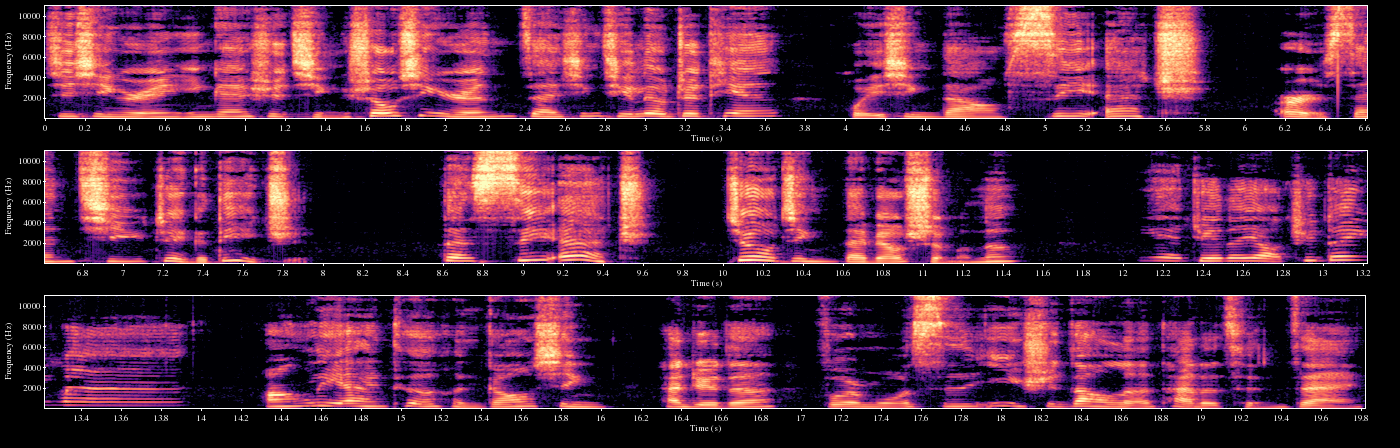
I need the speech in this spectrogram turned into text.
寄信人应该是请收信人在星期六这天回信到 C H 二三七这个地址，但 C H 究竟代表什么呢？你也觉得有趣，对吗？昂利艾特很高兴，他觉得福尔摩斯意识到了他的存在。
